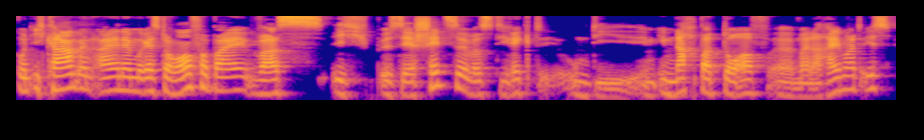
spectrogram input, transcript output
Und ich kam in einem Restaurant vorbei, was ich sehr schätze, was direkt um die, im, im Nachbardorf äh, meiner Heimat ist.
